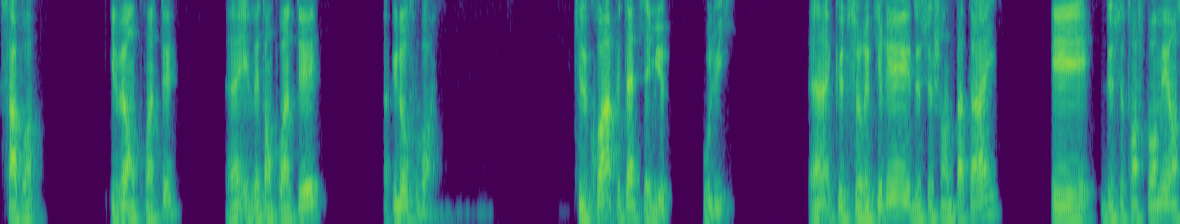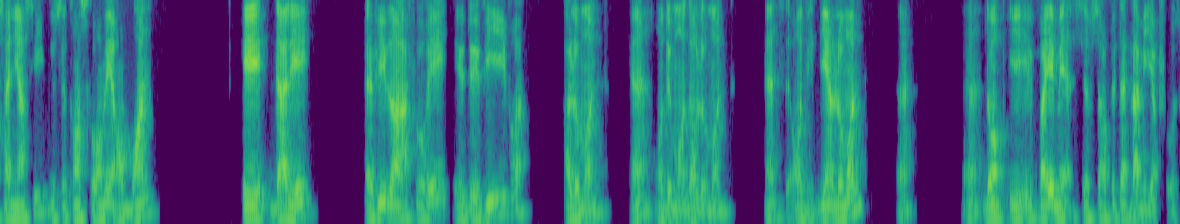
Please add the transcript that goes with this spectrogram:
sa voie, il veut emprunter, hein, il veut emprunter une autre voie, qu'il croit peut-être c'est mieux pour lui. Hein, que de se retirer de ce champ de bataille et de se transformer en sannyasi, de se transformer en moine et d'aller vivre dans la forêt et de vivre à l'aumône, hein, en demandant l'aumône. Hein, on dit bien l'aumône. Hein, donc, il, croyait, mais ce sera peut-être la meilleure chose.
